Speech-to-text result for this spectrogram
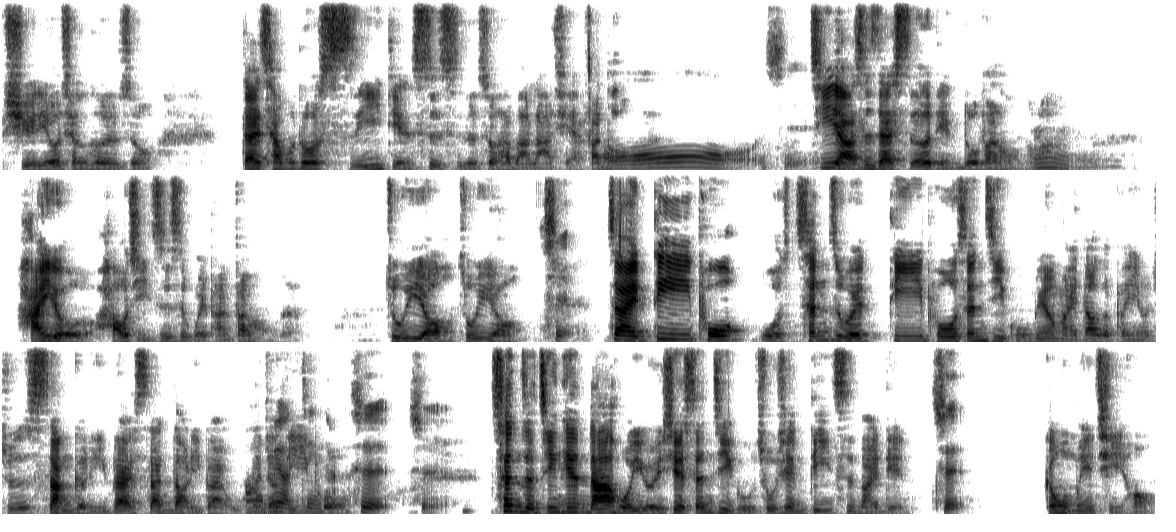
血流成河的时候，大概差不多十一点四十的时候，它把它拉起来翻红哦，是。基亚是在十二点多翻红的嘛？嗯。还有好几只是尾盘翻红的，注意哦，注意哦。是。在第一波，我称之为第一波生技股没有买到的朋友，就是上个礼拜三到礼拜五，那叫第一波。是是。趁着今天拉回，有一些生技股出现第一次买点，是。跟我们一起哈。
